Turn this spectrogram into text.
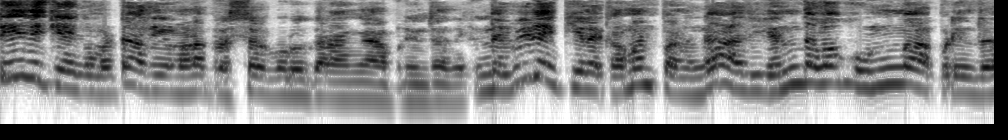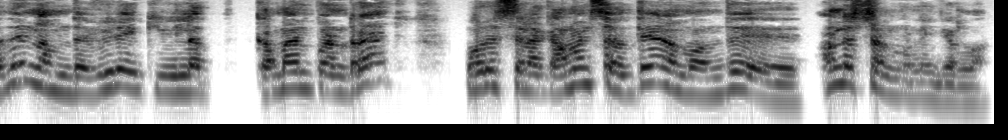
டிவி கேக்கு மட்டும் அதிகமான ப்ரெஷர் கொடுக்குறாங்க அப்படின்றது. இந்த வீடியோ கீழே கமெண்ட் பண்ணுங்க. அது எந்த அளவுக்கு உண்மை அப்படின்றது நம்ம இந்த வீடியோ கீழே கமெண்ட் பண்ற ஒரு சில கமெண்ட்ஸ் வந்து நம்ம வந்து அண்டர்ஸ்டாண்ட் பண்ணிக்கலாம்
